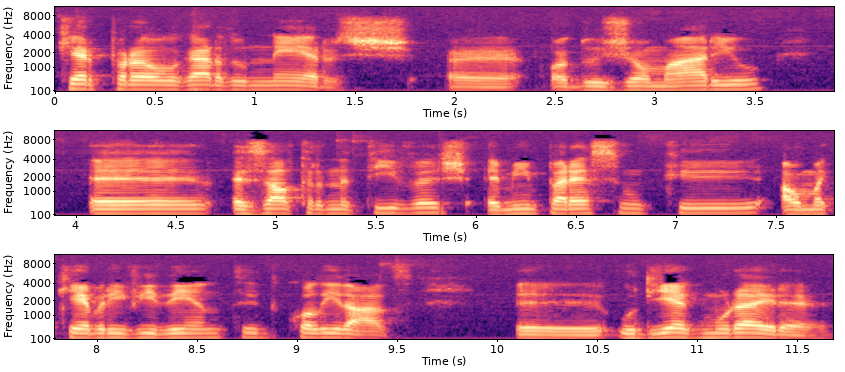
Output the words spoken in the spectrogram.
quer para o lugar do Neres ou do João Mário, uh, as alternativas, a mim parece-me que há uma quebra evidente de qualidade. Uh, o Diego Moreira,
